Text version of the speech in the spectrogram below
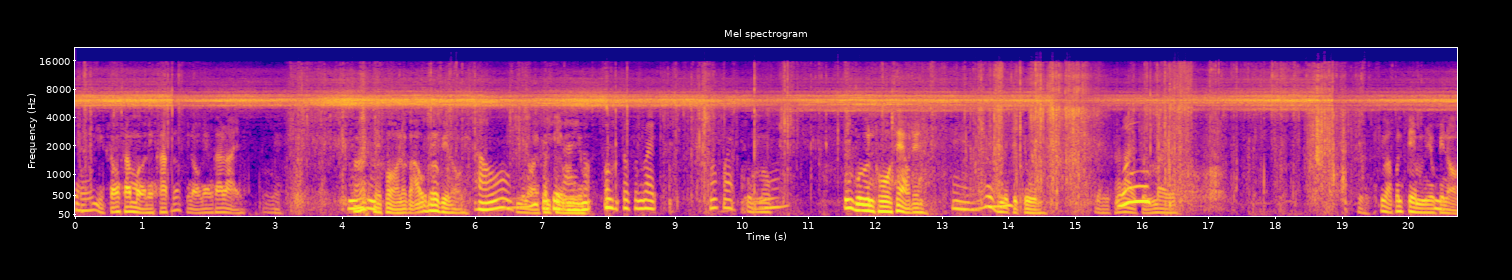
จ้ะโอ้ยอีกสองสามมื้อนี่คักเด้อพี่น้องแดงข้าไล่อืมไม่พอแล้วก็เอาเด้อพี่น้องเอาปีน้อยคนเต็มอยู่เนาะโอ้ตัวคุณไว้เอาไว้อุ้มนกอุ้ยผู้อื่นโพแซวเด่นแม่นมันจะจูม แดงข้าไล่ขึ้นใหม่เชื่อเพิ่นเต็มอยู่พี่น้อง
